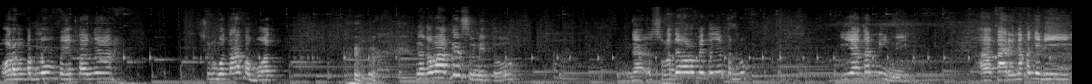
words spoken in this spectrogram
Orang penuh petanya. Sun buat apa buat? Nggak kepake Sun itu. Nggak, soalnya orang petanya penuh. Iya kan ini. Ah, Karina kan jadi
